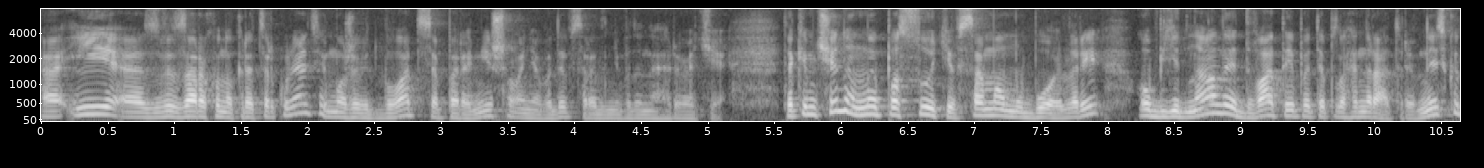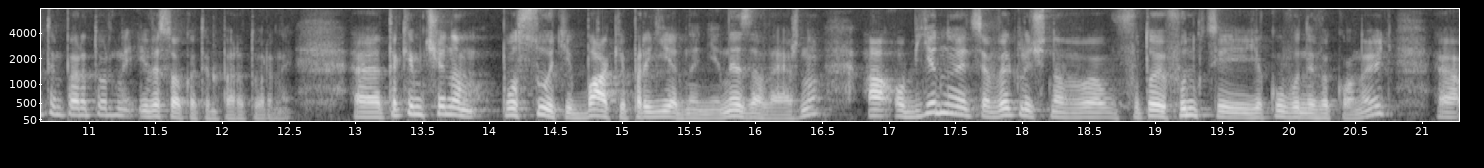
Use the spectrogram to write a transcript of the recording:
е, і е, за рахунок рециркуляції може відбуватися перемішування води всередині водонагрівачі. Таким чином, ми по суті в самому бойлері об'єднали два типи теплогенераторів: низькотемпературний і високотемпературний. Е, Таким чином, по суті, баки приєднані незалежно, а об'єднуються виключно в, тої функції, яку вони виконують. Е,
